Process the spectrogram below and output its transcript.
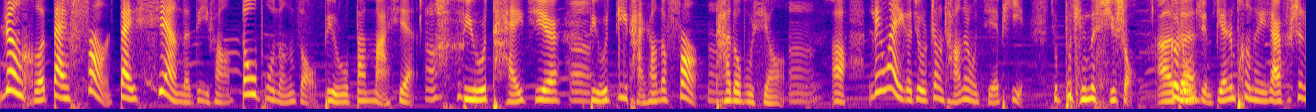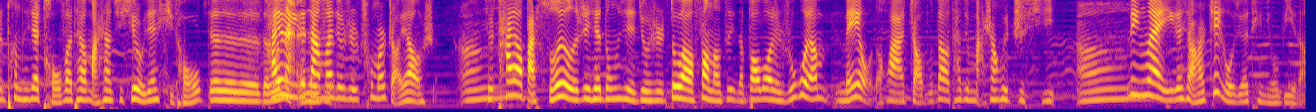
任何带缝儿、带线的地方都不能走，比如斑马线，啊比如台阶，嗯比如地毯上的缝儿，嗯他都不行。嗯啊，另外一个就是正常那种洁癖，就不停的洗手，啊，各种菌，别人碰他一下，甚至碰他一下头发，他要马上去洗手间洗头。对对对对对。还有一个大妈就是出门找钥匙，嗯就是她要把所有的这些东西，就是都要放到自己的包包里。如果要没有的话，找不到，她就马上会窒息。啊，另外一个小孩，这个我觉得挺牛逼的，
